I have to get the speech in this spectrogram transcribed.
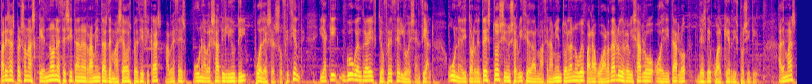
Para esas personas que no necesitan herramientas demasiado específicas, a veces una versátil y útil puede ser suficiente. Y aquí Google Drive te ofrece lo esencial, un editor de textos y un servicio de almacenamiento en la nube para guardarlo y revisarlo o editarlo desde cualquier dispositivo. Además,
